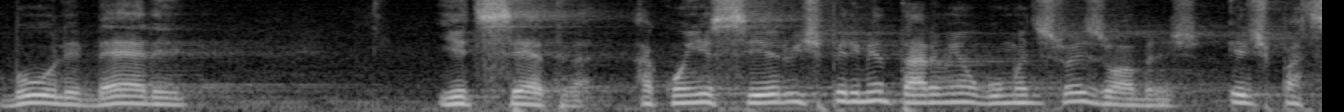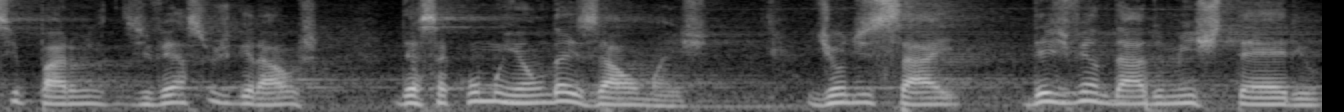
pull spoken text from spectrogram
Buller, Berry e etc. a conheceram e experimentaram em algumas de suas obras. Eles participaram em diversos graus dessa comunhão das almas, de onde sai desvendado o mistério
